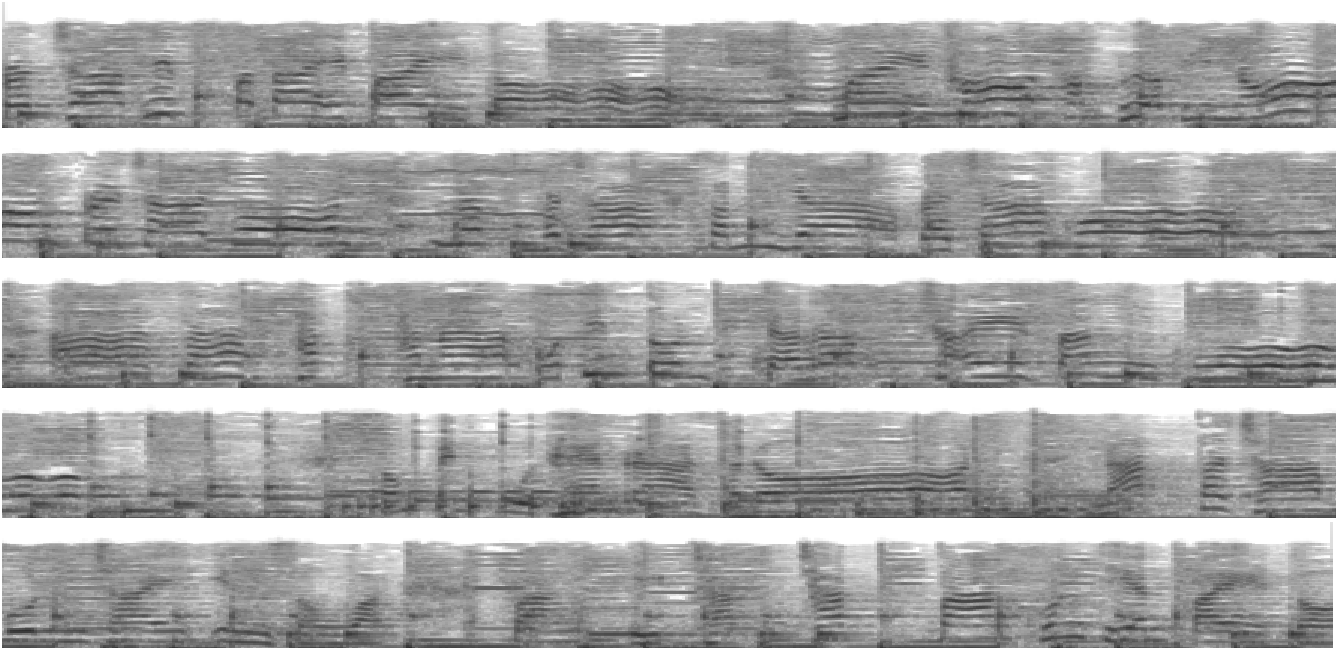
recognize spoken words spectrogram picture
ประชาธิปไตยไปต่อ ไม่ท้อทำเพื่อพี่น้องประชาชน นักประชาสัญญาประชาคม รับใช้สังคมสมเป็นผู้แทนราษฎร นัทชาบุญชัยอินสวัสดิ์ฟังอีกชัดชัดบางขุนเทียนไปต่อ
